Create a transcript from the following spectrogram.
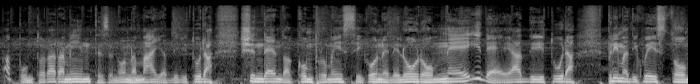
appunto raramente se non mai addirittura scendendo a compromessi con le loro idee, addirittura prima di questo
